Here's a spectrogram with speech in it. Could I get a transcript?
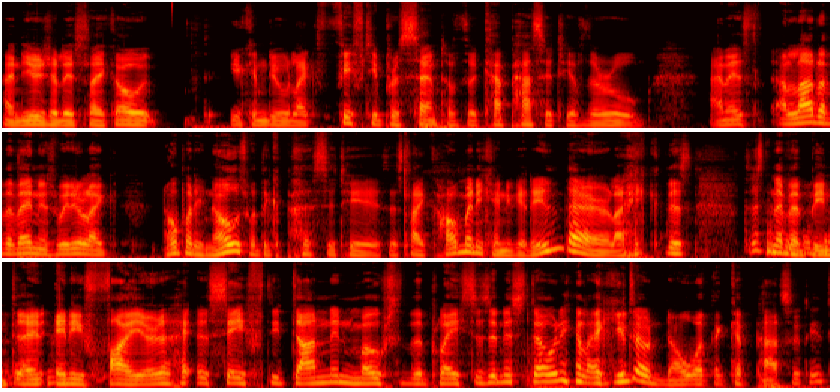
And usually it's like oh, you can do like fifty percent of the capacity of the room. And it's a lot of the venues we do like nobody knows what the capacity is. It's like how many can you get in there? Like there's there's never been any fire safety done in most of the places in Estonia. Like you don't know what the capacity is.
